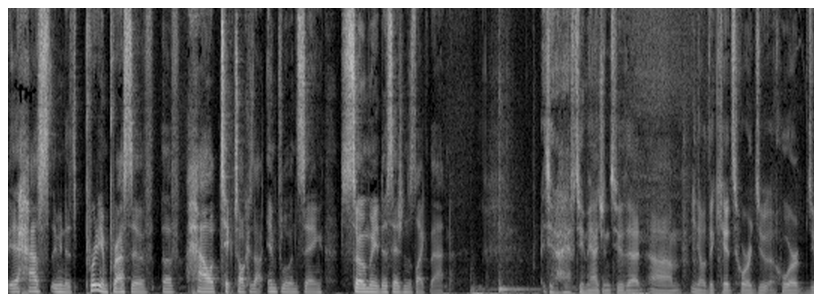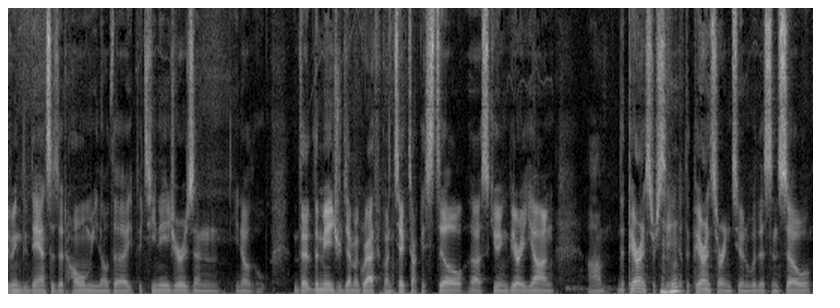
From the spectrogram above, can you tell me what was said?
it has I mean it's pretty impressive of how TikTok is out influencing so many decisions like that. Dude, I have to imagine too that um, you know the kids who are do who are doing the dances at home, you know the the teenagers and you know the the major demographic on TikTok is still uh, skewing very young. Um, the parents are seeing Mhm. it. The parents are in tune with this, and so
